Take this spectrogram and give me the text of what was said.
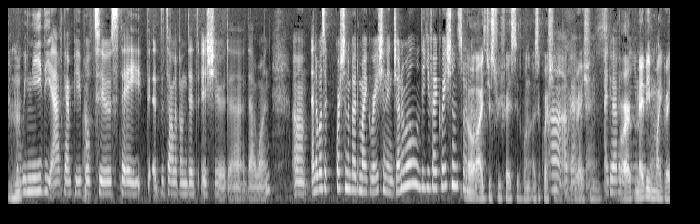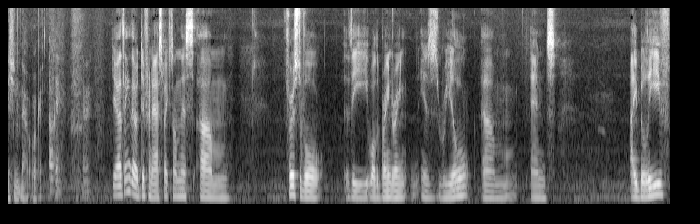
mm-hmm. but we need the Afghan people ah. to stay. The, the, Taliban did issue the, that one. Um, and there was a question about migration in general, the evacuations, or no? Not? I just rephrased it one as a question ah, okay, migration. Okay. I do have or maybe migration. No, okay. Okay. Yeah, I think there are different aspects on this. Um, first of all, the well, the brain drain is real, um, and I believe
